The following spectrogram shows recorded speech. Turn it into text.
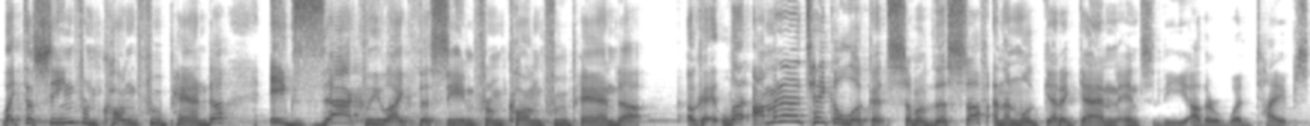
Like the scene from Kung Fu Panda? Exactly like the scene from Kung Fu Panda. Okay, let, I'm gonna take a look at some of this stuff and then we'll get again into the other wood types.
